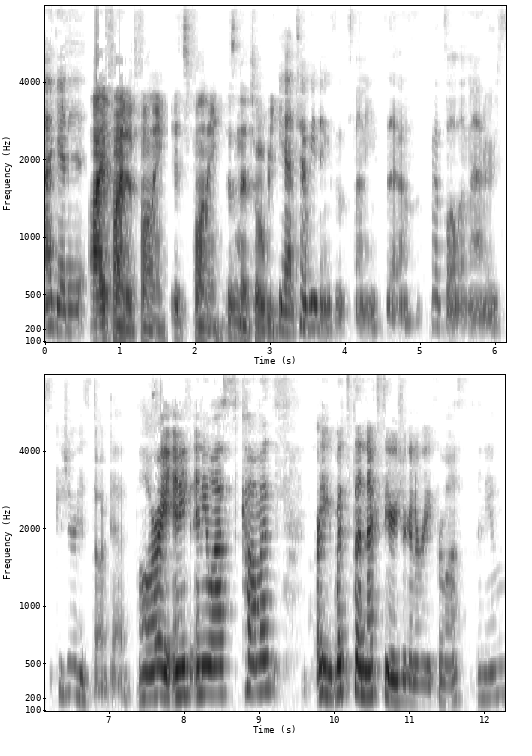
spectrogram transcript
I get it. I find it funny. It's funny, isn't it, Toby? Yeah, Toby thinks it's funny, so that's all that matters. Because you're his dog dad. All right. Any any last comments? Are you? What's the next series you're going to read from us? Any of them?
